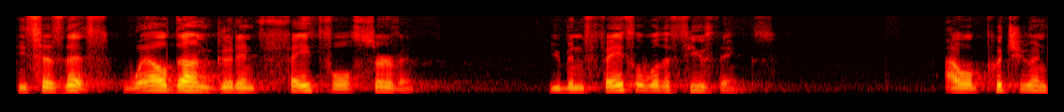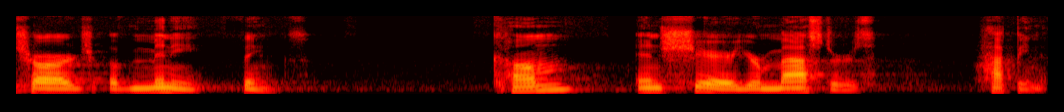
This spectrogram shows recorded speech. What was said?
he says this Well done, good and faithful servant. You've been faithful with a few things. I will put you in charge of many things. Come and share your master's happiness.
